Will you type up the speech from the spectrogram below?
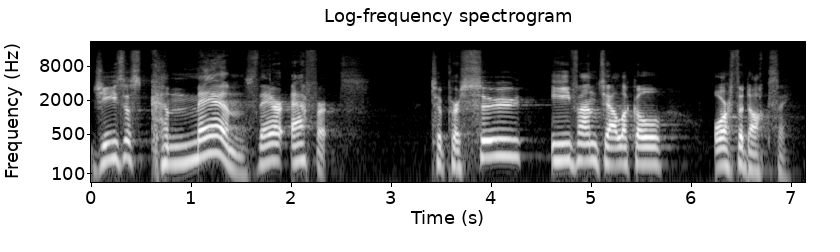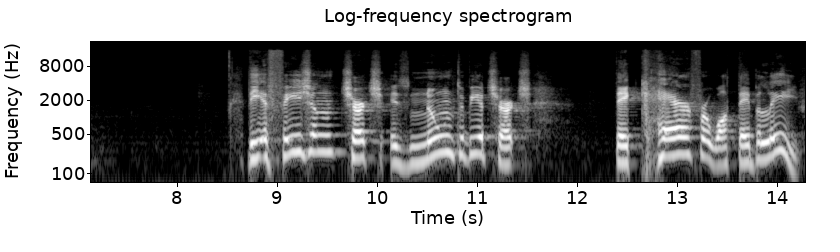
Jesus commends their efforts to pursue evangelical orthodoxy. The Ephesian church is known to be a church, they care for what they believe.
